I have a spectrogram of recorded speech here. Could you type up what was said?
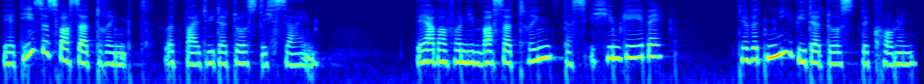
Wer dieses Wasser trinkt, wird bald wieder durstig sein. Wer aber von dem Wasser trinkt, das ich ihm gebe, der wird nie wieder Durst bekommen.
